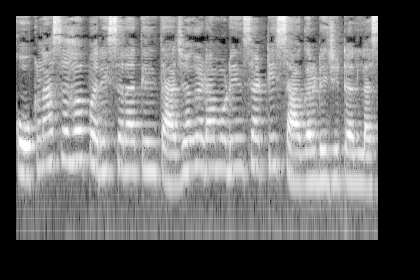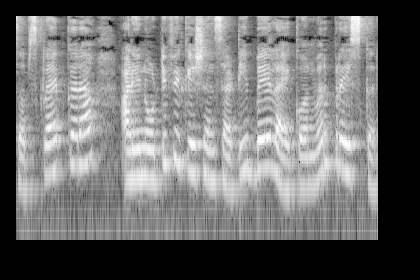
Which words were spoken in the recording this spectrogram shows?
कोकणासह परिसरातील ताज्या घडामोडींसाठी सागर डिजिटलला सबस्क्राईब करा आणि नोटिफिकेशनसाठी बेल आयकॉनवर प्रेस करा.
